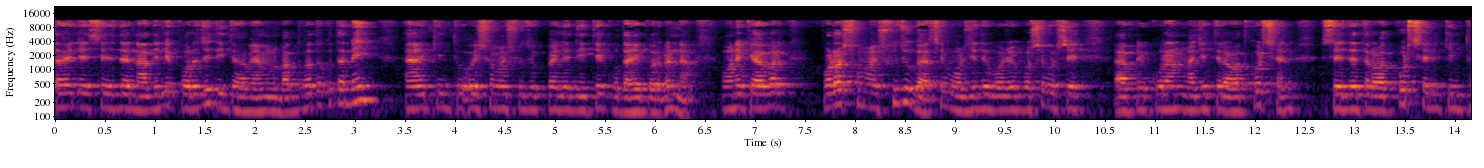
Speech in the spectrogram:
তাহলে সেজদা না দিলে পরে যে দিতে হবে এমন বাধ্যবাধকতা নেই। কিন্তু ওই সময় সুযোগ পাইলে দিতে কোদাই করবেন না। অনেকে আবার পড়ার সময় সুযোগ আছে, মসজিদে বসে বসে আপনি কোরআন মাজিদ তেলাওয়াত করছেন সেই তেলাওয়াত পড়ছেন, কিন্তু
